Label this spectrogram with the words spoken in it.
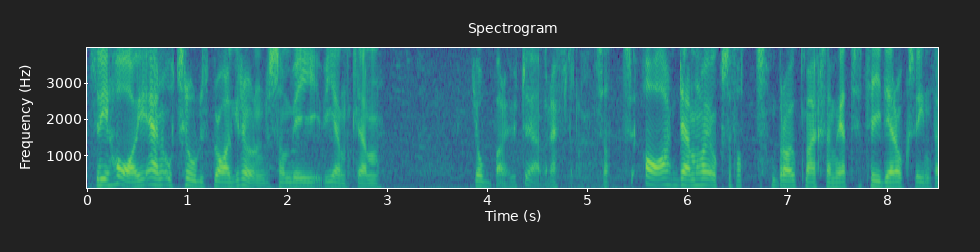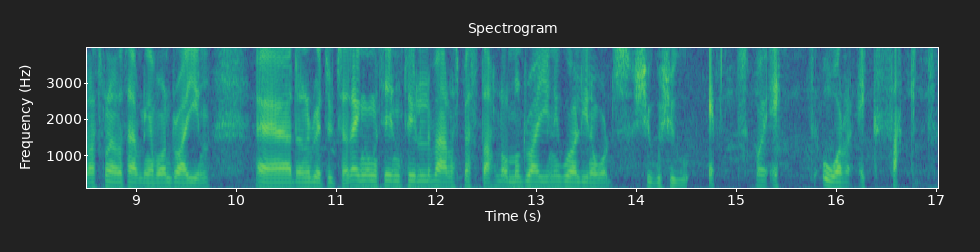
Så vi har ju en otroligt bra grund som vi, vi egentligen jobbar utöver efter. Så att, ja, den har ju också fått bra uppmärksamhet tidigare också internationella tävlingar var en dry in. Eh, den har blivit utsedd en gång i tiden till världens bästa London Dry In i World In Awards 2021. Det var ju ett år exakt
